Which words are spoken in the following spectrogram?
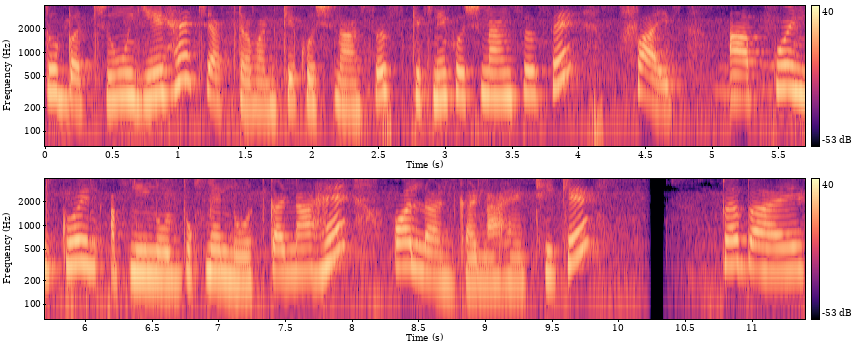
तो बच्चों, ये है चैप्टर वन के क्वेश्चन आंसर्स कितने क्वेश्चन आंसर्स हैं? फाइव आपको इनको इन अपनी नोटबुक में नोट करना है और लर्न करना है। ठीक है? बाय बाय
